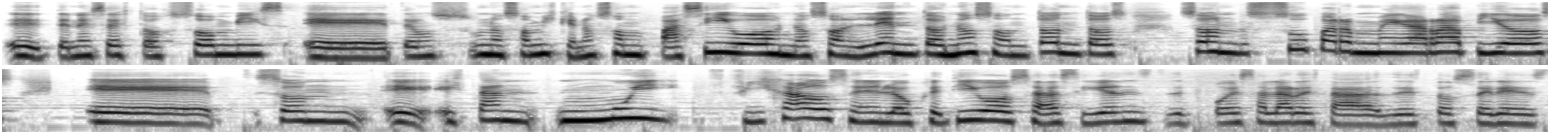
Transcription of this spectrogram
eh, tenés estos zombies, eh, tenemos unos zombies que no son pasivos, no son lentos, no son tontos, son súper mega rápidos, son, están muy fijados en el objetivo, o sea, si bien puedes hablar de, esta, de estos seres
